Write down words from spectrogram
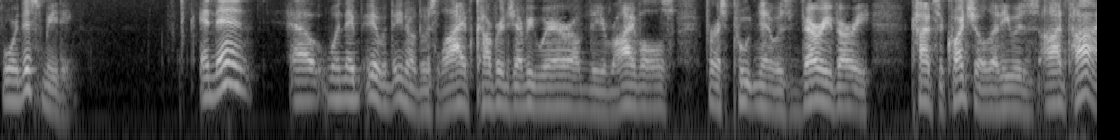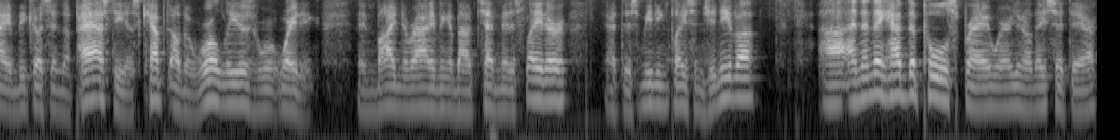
for this meeting. And then uh, when they, you know, there was live coverage everywhere of the arrivals. First Putin, and it was very, very consequential that he was on time because in the past he has kept other world leaders waiting. Then Biden arriving about 10 minutes later at this meeting place in Geneva. Uh, and then they had the pool spray where, you know, they sit there.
